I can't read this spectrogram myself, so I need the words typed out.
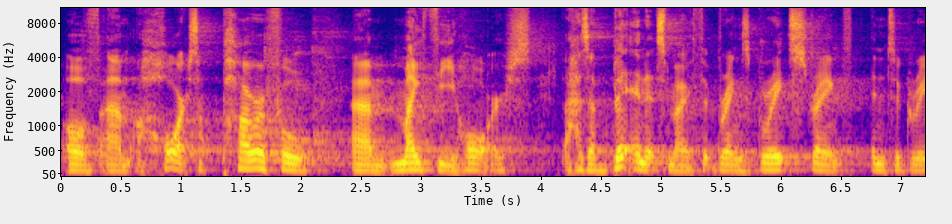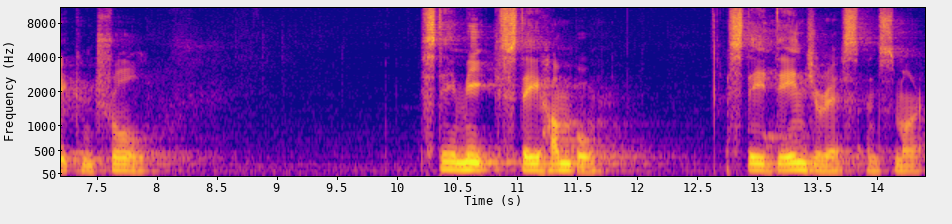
of um, a horse, a powerful, um, mighty horse that has a bit in its mouth that brings great strength into great control. Stay meek, stay humble, stay dangerous and smart.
